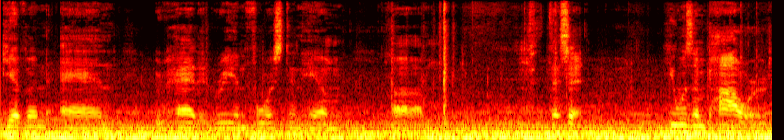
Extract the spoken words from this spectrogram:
given and had it reinforced in him. Um, that's it. He was empowered.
